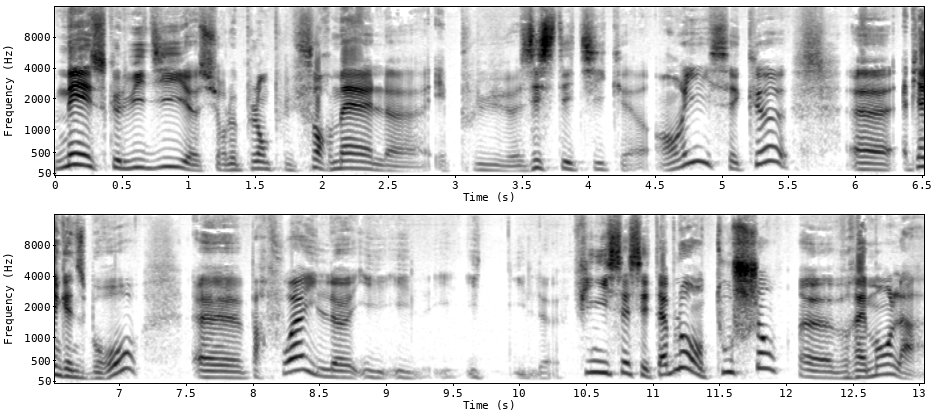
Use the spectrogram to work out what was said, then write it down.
mais ce que lui dit sur le plan plus formel et plus esthétique Henri, c'est que eh bien Gainsborough, parfois, il, finissait ses tableaux en touchant vraiment la,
